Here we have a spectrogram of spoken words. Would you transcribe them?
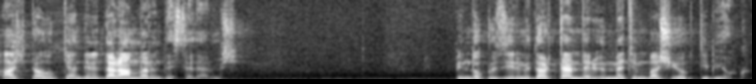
aç tavuk kendini dar ambarında hissedermiş. 1924'ten beri ümmetin başı yok dibi yok.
